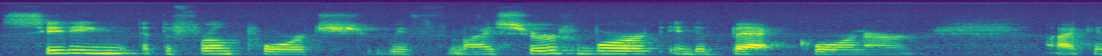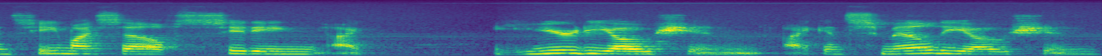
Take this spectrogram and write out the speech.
sitting at the front porch with my surfboard in the back corner. I can see myself sitting, I hear the ocean, I can smell the ocean.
